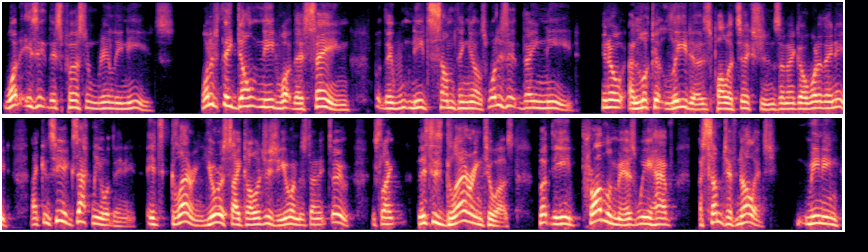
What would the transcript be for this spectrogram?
what is it this person really needs? What if they don't need what they're saying, but they need something else? What is it they need? You know, I look at leaders, politicians, and I go, what do they need? I can see exactly what they need. It's glaring. You're a psychologist, you understand it too. It's like, this is glaring to us. But the problem is we have assumptive knowledge, meaning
